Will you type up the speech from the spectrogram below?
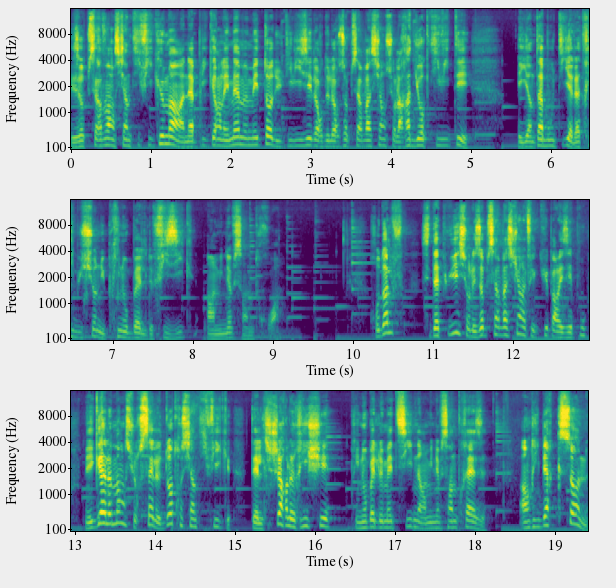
les observant scientifiquement en appliquant les mêmes méthodes utilisées lors de leurs observations sur la radioactivité, ayant abouti à l'attribution du prix Nobel de physique en 1903. Rodolphe s'est appuyé sur les observations effectuées par les époux, mais également sur celles d'autres scientifiques, tels Charles Richer, prix Nobel de médecine en 1913, Henri Bergson,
